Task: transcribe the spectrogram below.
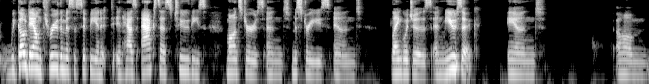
we go down through the Mississippi and it it has access to these monsters and mysteries and languages and music and um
